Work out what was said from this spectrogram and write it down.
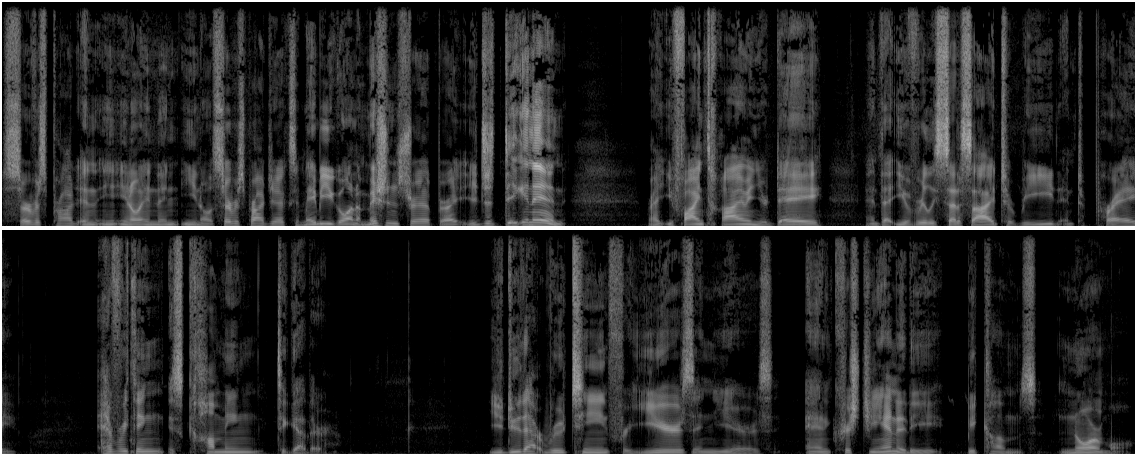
service project, and you know, and then you know, service projects, and maybe you go on a mission trip, right? You're just digging in, right? You find time in your day and that you've really set aside to read and to pray, everything is coming together. You do that routine for years and years, and Christianity becomes normal,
